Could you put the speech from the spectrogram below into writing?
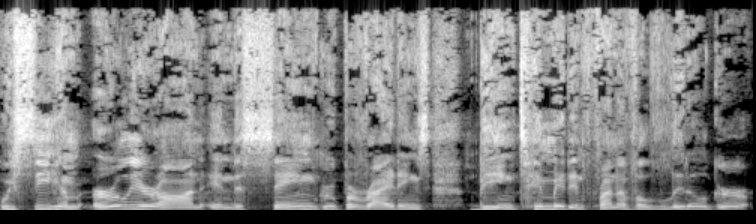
We see him earlier on in the same group of writings being timid in front of a little girl.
